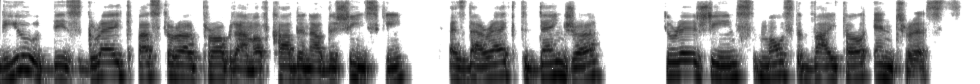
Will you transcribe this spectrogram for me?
viewed this great pastoral program of Cardinal Wyszyński as direct danger to regime's most vital interests.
